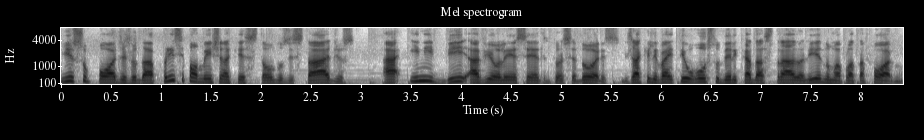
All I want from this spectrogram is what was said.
isso pode ajudar, principalmente na questão dos estádios, a inibir a violência entre torcedores, já que ele vai ter o rosto dele cadastrado ali numa plataforma?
